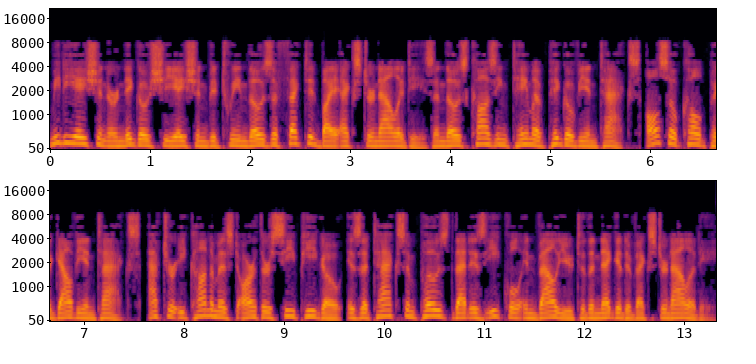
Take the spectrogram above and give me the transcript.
Mediation or negotiation between those affected by externalities and those causing Tema Pigovian tax also called Pigovian tax, after economist Arthur C. Pigou is a tax imposed that is equal in value to the negative externality.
